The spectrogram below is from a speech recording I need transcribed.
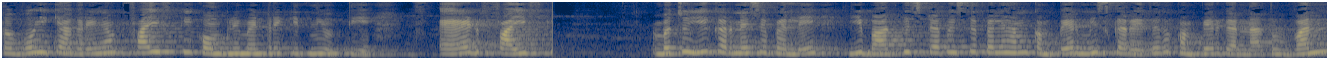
तो वही क्या करेंगे हम? फाइव की कॉम्प्लीमेंट्री कितनी होती है? एड फाइव बच्चों, ये करने से पहले, ये बात की स्टेप इससे पहले हम कंपेयर मिस कर रहे थे तो कंपेयर करना तो वन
